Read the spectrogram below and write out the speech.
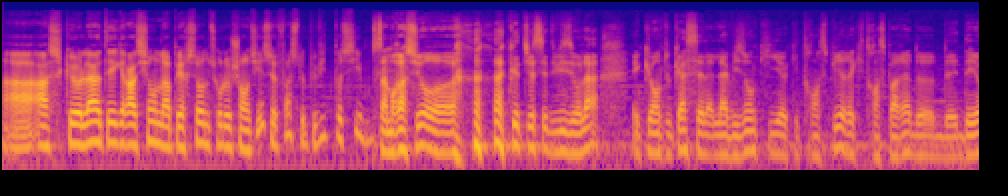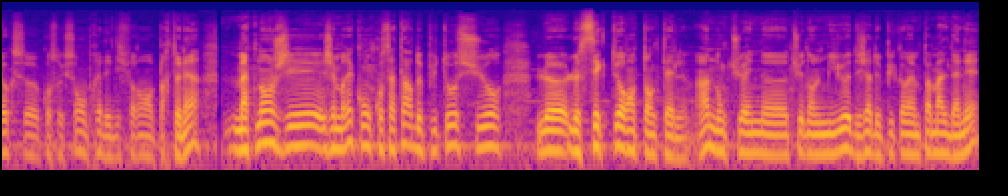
à, ce que l'intégration de la personne sur le chantier se fasse le plus vite possible. Ça me rassure euh, que tu aies cette vision-là et qu'en tout cas, c'est la, vision qui, euh, qui transpire et qui transparaît de, de- des Ox euh, Construction auprès des différents partenaires. Maintenant, j'ai- j'aimerais qu'on s'attarde plutôt sur le, secteur en tant que tel. hein. Donc, tu, es dans le milieu déjà depuis quand même pas mal d'années.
